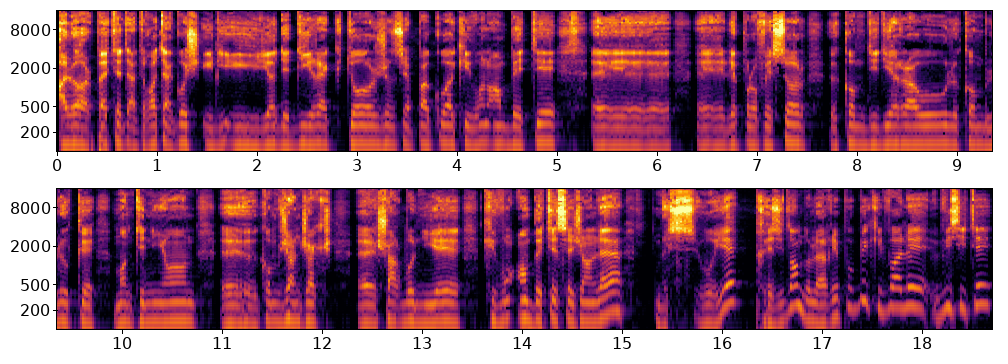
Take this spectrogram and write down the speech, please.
alors, peut-être à droite, à gauche, il, y a des directeurs, je ne sais pas quoi, qui vont embêter les professeurs comme Didier Raoul, comme Luc Montignon, comme Jean-Jacques Charbonnier, qui vont embêter ces gens-là. Mais vous voyez, président de la République, il va aller visiter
